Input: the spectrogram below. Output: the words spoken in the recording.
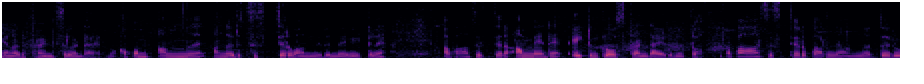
ഞങ്ങളുടെ ഫ്രണ്ട്സുകളുണ്ടായിരുന്നു അപ്പം അന്ന് അന്നൊരു സിസ്റ്റർ വന്നിരുന്നേ വീട്ടിൽ അപ്പോൾ ആ സിസ്റ്റർ അമ്മേന്റെ ഏറ്റവും ക്ലോസ് ഫ്രണ്ടായിരുന്നു കേട്ടോ അപ്പോൾ ആ സിസ്റ്റർ പറഞ്ഞ അന്നത്തെ ഒരു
